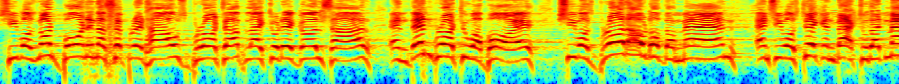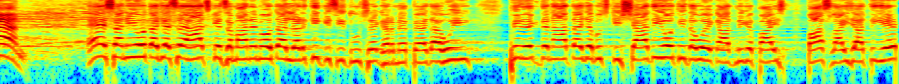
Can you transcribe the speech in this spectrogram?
She was not born in a separate house, brought up like today girls are, and then brought to a boy. She was brought out of the man and she was taken back to that man. ऐसा नहीं होता जैसे आज के जमाने में होता है लड़की किसी दूसरे घर में पैदा हुई फिर एक दिन आता है जब उसकी शादी होती तो वो एक आदमी के पास पास लाई जाती है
